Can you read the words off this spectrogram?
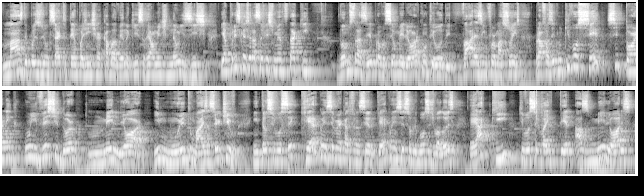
Mas depois de um certo tempo a gente acaba vendo que isso realmente não existe. E é por isso que a geração investimento está aqui Vamos trazer para você o melhor conteúdo e várias informações para fazer com que você se torne um investidor melhor e muito mais assertivo. Então, se você quer conhecer o mercado financeiro, quer conhecer sobre bolsa de valores, é aqui que você vai ter as melhores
